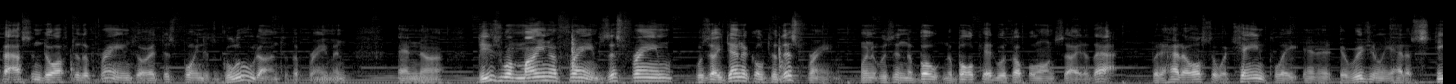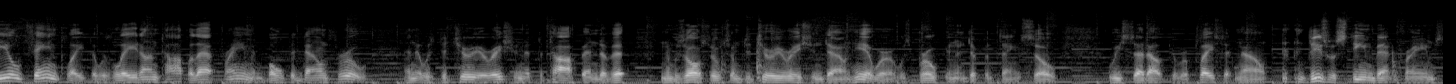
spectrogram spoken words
fastened off to the frames, or at this point, it's glued onto the framing. And uh, these were minor frames. This frame was identical to this frame when it was in the boat, and the bulkhead was up alongside of that but it had also a chain plate and it. Originally had a steel chain plate that was laid on top of that frame and bolted down through and there was deterioration at the top end of it and there was also some deterioration down here where it was broken and different things. So we set out to replace it. Now these were steam bent frames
